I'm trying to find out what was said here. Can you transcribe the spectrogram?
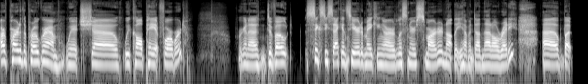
our part of the program, which uh, we call Pay It Forward, we're going to devote 60 seconds here to making our listeners smarter. Not that you haven't done that already, uh, but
